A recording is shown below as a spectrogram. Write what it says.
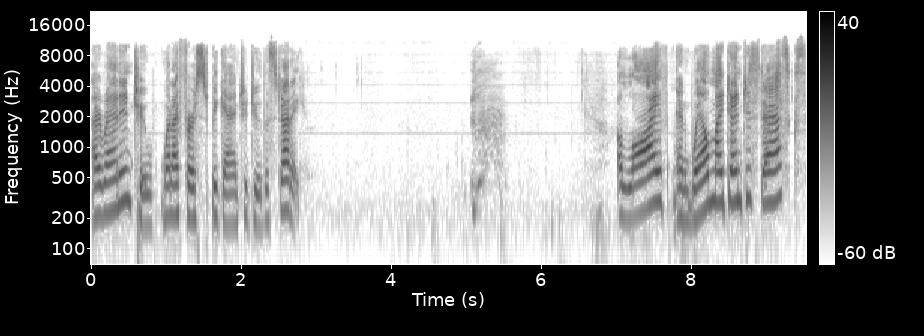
I ran into when I first began to do the study. Alive and well, my dentist asks,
